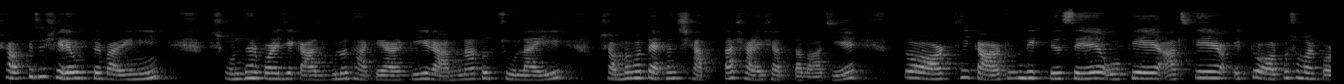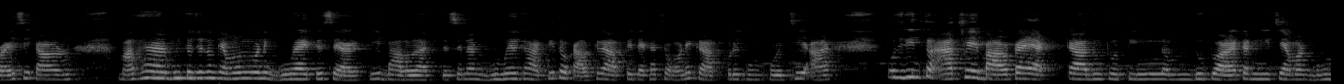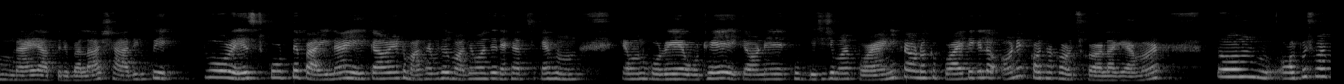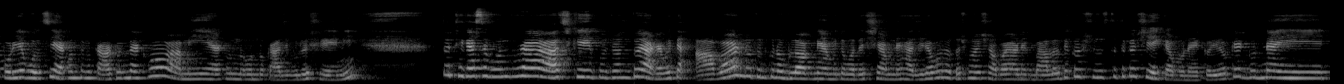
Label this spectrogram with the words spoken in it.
সব কিছু সেরে উঠতে পারিনি। সন্ধ্যার পরে যে কাজগুলো থাকে আর কি, রান্না তো চুলাই। সম্ভবত এখন সাতটা, সাড়ে সাতটা বাজে। তো অর্থি কার্টুন দেখতেছে। ওকে আজকে একটু অল্প সময় পড়াইছি কারণ মাথার ভিতর যেন কেমন মানে ঘুরাইতেছে আর কি, ভালো লাগতেছে না। ঘুমের ঘাটতি তো, কালকে রাতে দেখাচ্ছে অনেক রাত করে ঘুম পড়েছি আর প্রতিদিন তো আছে বারোটা একটা, দুটো, তিন, দুটো, আড়াইটার নিচে আমার ঘুম নাই রাতের বেলা। সারাদিন তো একটুও রেস্ট করতে পারি না, এই কারণে একটু মাথার ভিতর মাঝে মাঝে দেখাচ্ছে কেমন কেমন করে ওঠে। এই কারণে খুব বেশি সময় পড়ায়নি কারণ ওকে পড়াইতে গেলে অনেক কথা খরচ করা লাগে আমার। তো অল্প সময় পড়িয়ে বলছি, এখন তুমি কার্টুন দেখো, আমি এখন অন্য কাজগুলো সেরে নিই। তো ঠিক আছে বন্ধুরা, আজকে এই পর্যন্ত আগামীতে আবার নতুন কোনো ব্লগ নিয়ে আমি তোমাদের সামনে হাজির হব। তত সময় সবাই অনেক ভালো থেকো, সুস্থ থেকো, সেই কামনায় করি। Okay good night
